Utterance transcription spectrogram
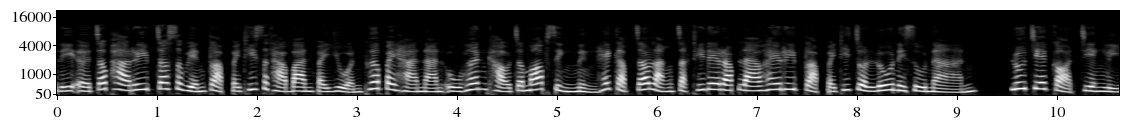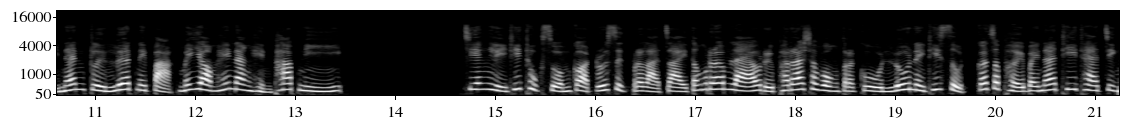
หลีเอ๋อเจ้าพารีบเจ้าเสวียนกลับไปที่สถาบันไปหยวนเพื่อไปหานานอูเฮิ่นเขาจะมอบสิ่งหนึ่งให้กับเจ้าหลังจากที่ได้รับแล้วให้รีบกลับไปที่จวนลู่ในซูนาน ลู่เจียกอดเจียงหลีแน่นกลืนเลือดในปากไม่ยอมให้นางเห็นภาพนี้ เจียงหลีที่ถูกสวมกอดรู้สึกประหลาดใจต้องเริ่มแล้วหรือพระราชวงศ์ตระกูลลู่ในที่สุดก็จะเผยใบหน้าที่แท้จริง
